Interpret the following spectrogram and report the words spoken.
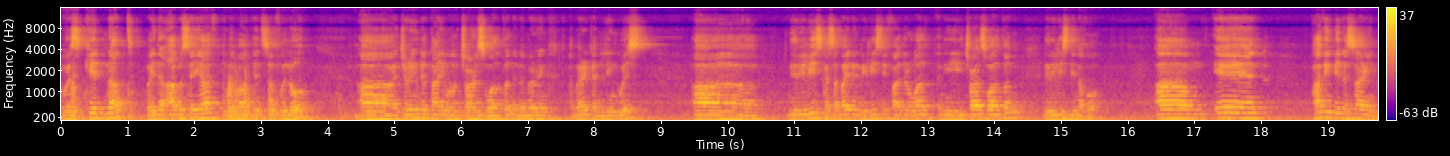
who was kidnapped by the Abu Sayyaf in the mountains of Volo uh, during the time of Charles Walton, an American, American linguist. Uh, nirelease, kasabay ng release ni Father Walt, ni Charles Walton, nirelease din ako. Um, and having been assigned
